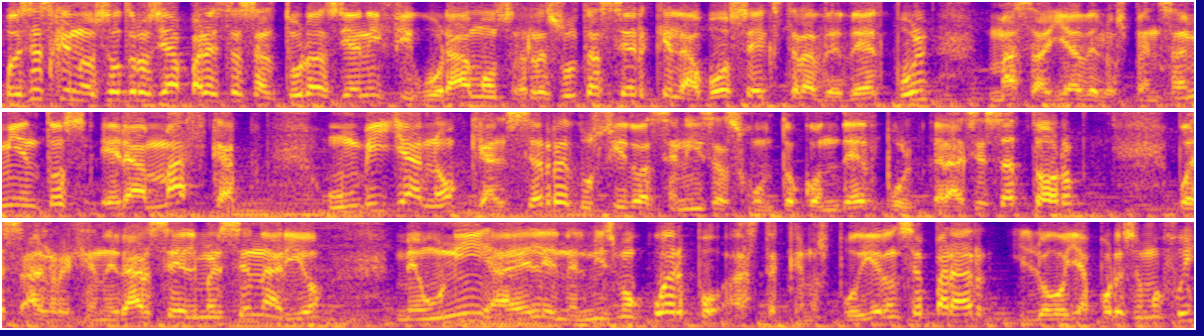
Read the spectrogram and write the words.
Pues es que nosotros ya para estas alturas ya ni figuramos. Resulta ser que la voz extra de Deadpool, más allá de los pensamientos, era Madcap, un villano que al ser reducido a cenizas junto con Deadpool gracias a Thor, pues al regenerarse el mercenario, me uní a él en el mismo cuerpo hasta que nos pudieron separar y luego ya por eso me fui.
